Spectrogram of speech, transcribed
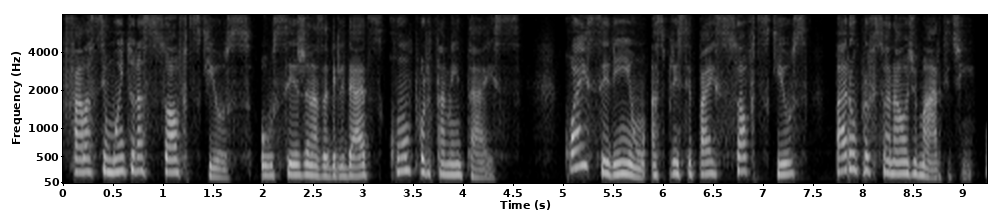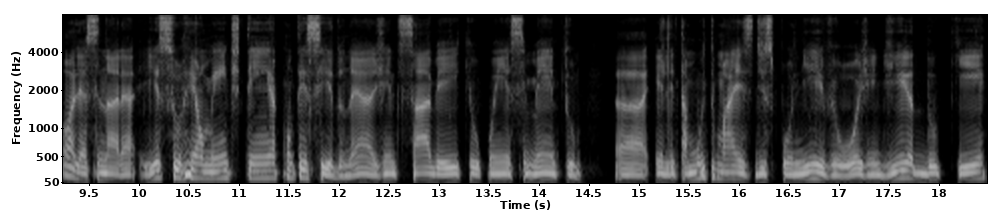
Fala-se muito nas soft skills, ou seja, nas habilidades comportamentais. Quais seriam as principais soft skills para um profissional de marketing? Olha, Sinara, isso realmente tem acontecido, né? A gente sabe aí que o conhecimento uh, ele está muito mais disponível hoje em dia do que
